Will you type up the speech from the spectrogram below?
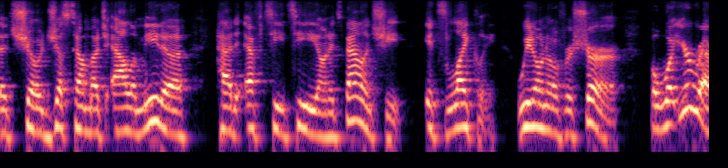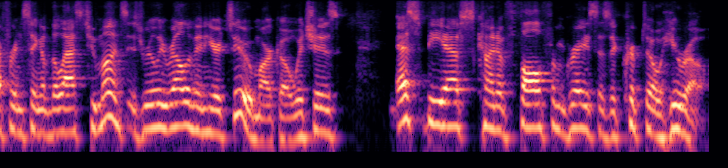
that showed just how much Alameda had FTT on its balance sheet. It's likely. We don't know for sure. But what you're referencing of the last two months is really relevant here too, Marco, which is SBF's kind of fall from grace as a crypto hero.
